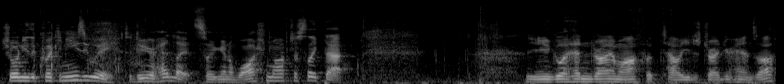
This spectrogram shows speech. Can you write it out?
showing you the quick and easy way to do your headlights. So you're gonna wash them off just like that. Then you go ahead and dry them off with the towel you just dried your hands off.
